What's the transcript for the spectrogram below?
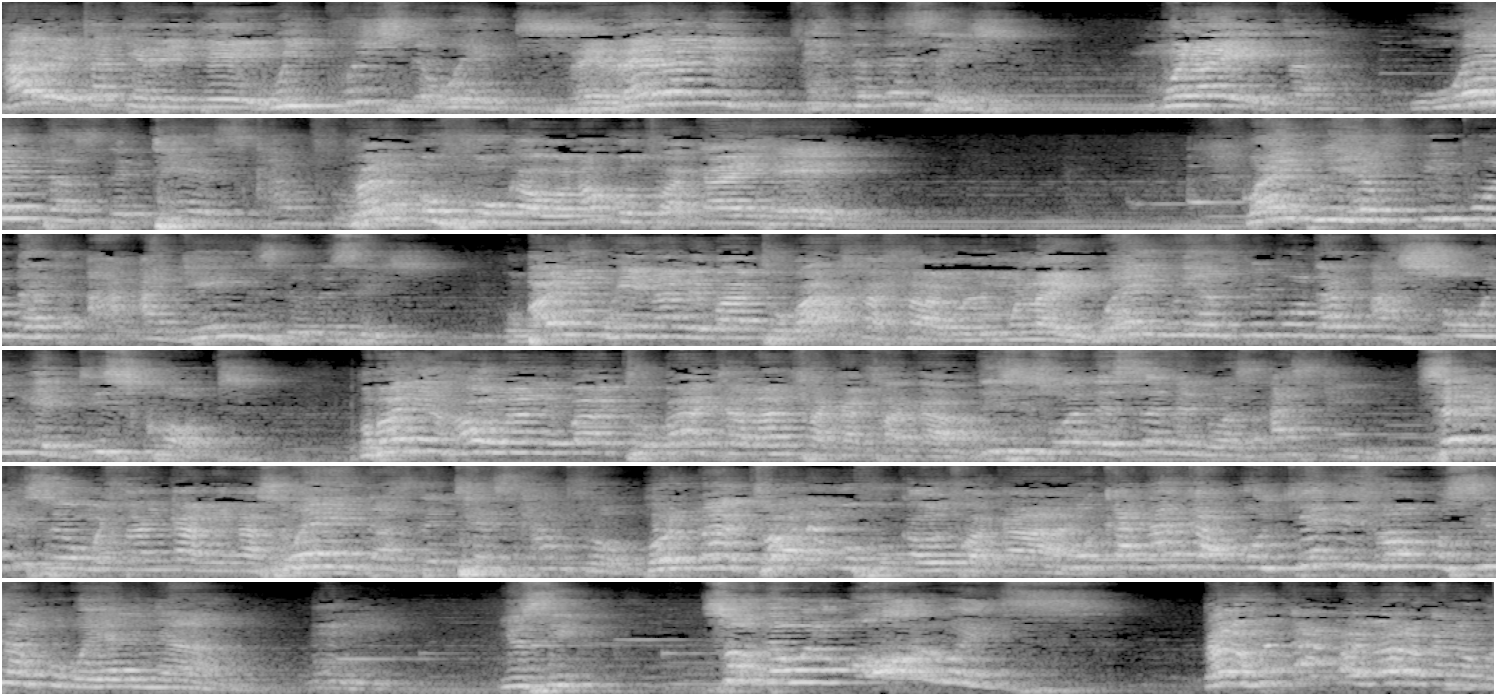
ga re tla kerekeng we preach the word re rera lentswe and the message. Where does the tares come from? Why do we have people that are against the message? Why do we have people that are sowing a discord? This is what the servant was asking. Where does the tares come from? You see, so there will always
